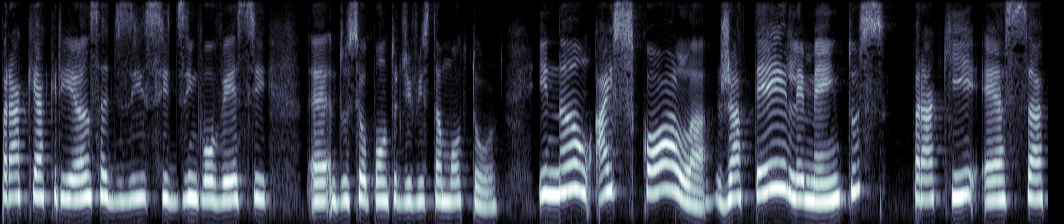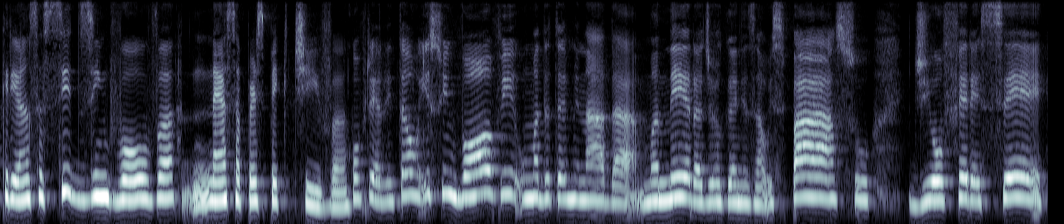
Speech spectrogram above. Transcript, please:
para que a criança se desenvolvesse é, do seu ponto de vista motor. E não a escola já ter elementos para que essa criança se desenvolva nessa perspectiva. Compreendo. Então, isso envolve uma determinada maneira de organizar o espaço, de oferecer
